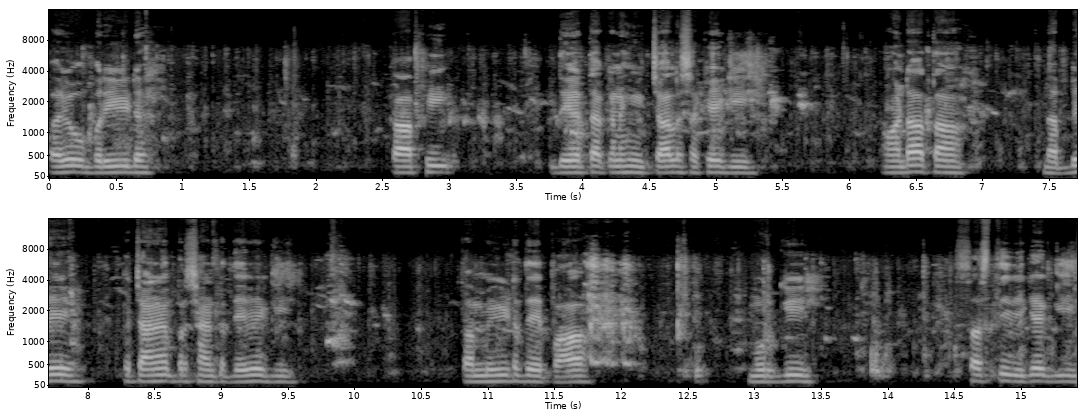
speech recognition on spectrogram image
ਪਰ ਉਹ ਬਰੀਡ ਕਾਫੀ ਦੇਰ ਤੱਕ ਨਹੀਂ ਚੱਲ ਸਕੇਗੀ। ਆਂਡਾ ਤਾਂ 90 95% ਦੇਵੇਗੀ, ਤਾਂ ਮੀਟ ਦੇ ਭਾਅ ਮੁਰਗੀ ਸਸਤੀ ਵਿਕੇਗੀ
